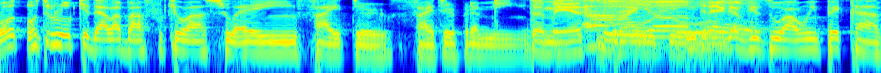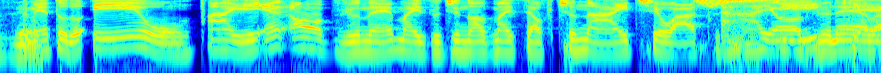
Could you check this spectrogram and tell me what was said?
O- outro look dela bafo que eu acho é em Fighter. Fighter pra mim. assim. Também é Ai, tudo. amo. Entrega visual impecável. Também é tudo. Eu. Aí é óbvio, né? Mas o de Not Myself Tonight eu acho Ai, chique. óbvio, né? Ela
